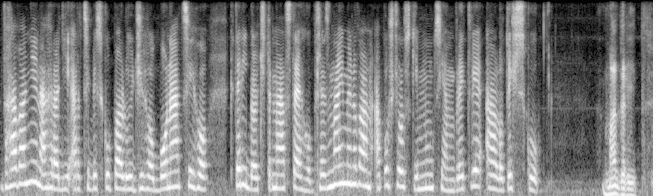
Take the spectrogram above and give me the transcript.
V Havaně nahradí arcibiskupa Luigiho Bonáciho, který byl 14. března jmenován apoštolským nunciem v Litvě a Lotyšsku. Madrid.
